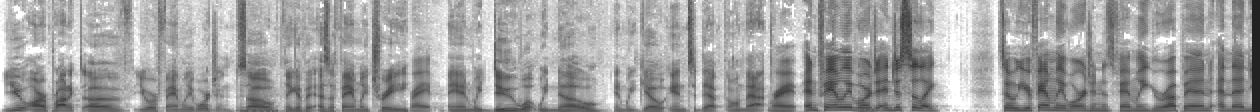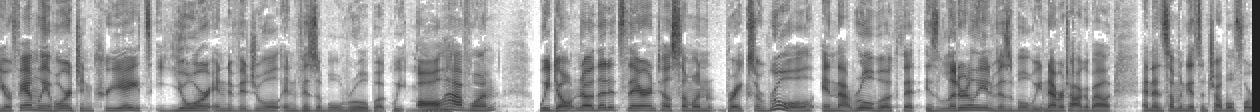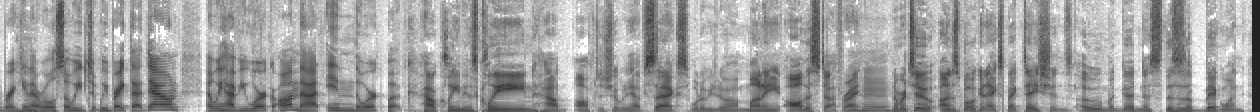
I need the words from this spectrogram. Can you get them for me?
you are a product of your family of origin. So think of it as a family tree. Mm-hmm. Right. And we do what we know and we go into depth on that. Right. And family Mm-hmm. of origin, and just to like, so your family of origin is family you grew up in, and then your family of origin creates your individual invisible rule book. We all Mm-hmm. have one. We don't know that it's there until someone breaks a rule in that rule book that is literally invisible. We never talk about, and then someone gets in trouble for breaking Mm-hmm. that rule. So we t- we break that down, and we have you work on that in the workbook. how clean is clean how often should we have sex what do we do about money all this stuff right Mm-hmm. number two unspoken expectations oh my goodness this is a big one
